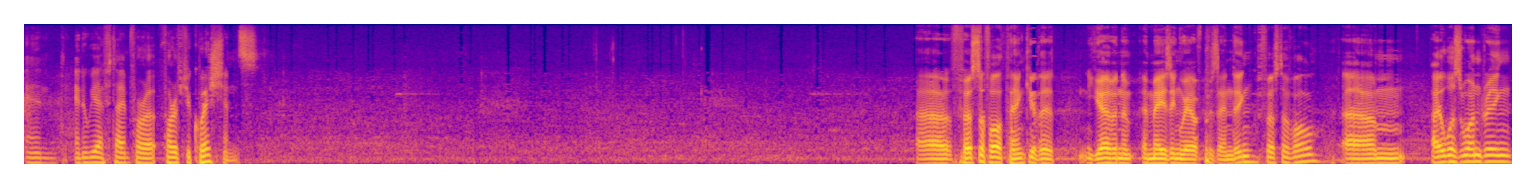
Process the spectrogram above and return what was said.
and, and we have time for a, for a few questions. Uh, first of all, thank you that you have an amazing way of presenting, first of all. Um, I was wondering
